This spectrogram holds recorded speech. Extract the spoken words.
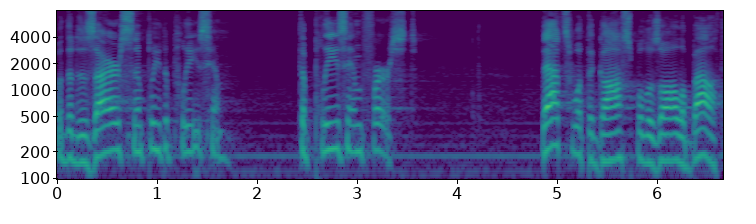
with a desire simply to please Him, to please Him first. That's what the gospel is all about.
